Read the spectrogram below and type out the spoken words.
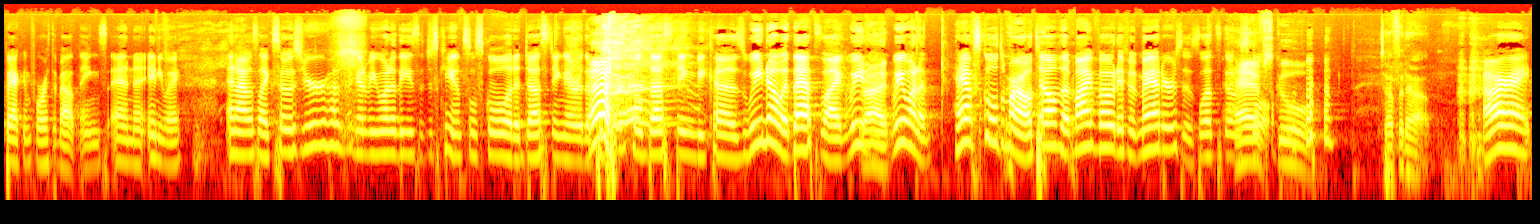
back and forth about things. And uh, anyway, and I was like, "So is your husband going to be one of these that just cancel school at a dusting or the potential dusting because we know what that's like. We Right. we want to have school tomorrow. Tell them that my vote, if it matters, is let's go to Have school. school. Tough it out. All right.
